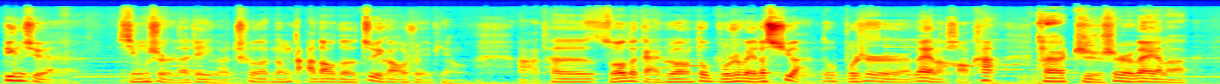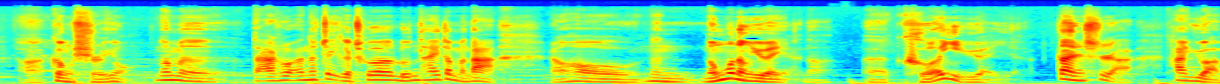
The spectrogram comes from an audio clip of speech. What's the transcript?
冰雪行驶的这个车能达到的最高水平啊！它所有的改装都不是为了炫，都不是为了好看，它只是为了。啊，更实用。那么大家说啊，那这个车轮胎这么大，然后那能不能越野呢？呃，可以越野，但是啊，它远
